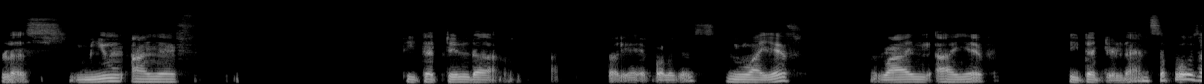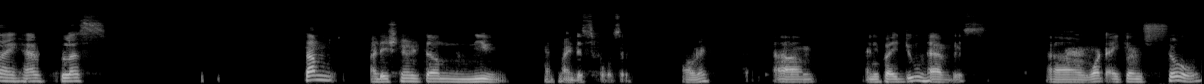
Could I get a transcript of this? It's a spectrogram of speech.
plus mu if theta tilde sorry I apologize mu if yif theta tilde. And suppose I have plus some additional term new at my disposal. All right. Um, and if I do have this uh, what I can show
